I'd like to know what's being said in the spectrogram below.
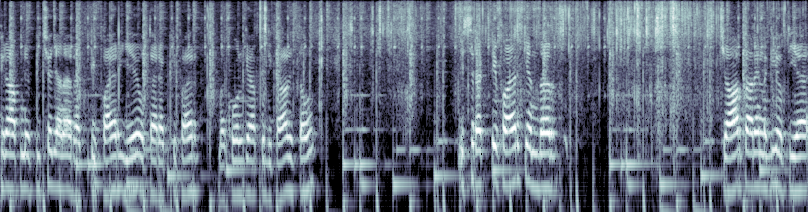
फिर आपने पीछे जाना है रेक्टिफायर ये होता है रेक्टिफायर मैं खोल के आपको दिखा देता हूँ। इस रेक्टिफायर के अंदर चार तारें लगी होती है।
